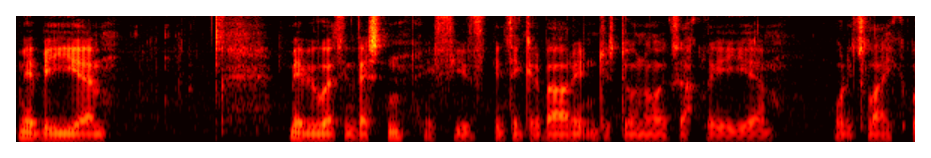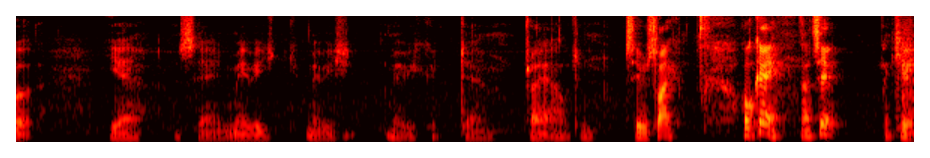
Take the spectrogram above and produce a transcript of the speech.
maybe um, maybe worth investing if you've been thinking about it and just don't know exactly um, what it's like. But yeah, I'd say maybe maybe maybe you could um, try it out and see what it's like. Okay, that's it. Thank you.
